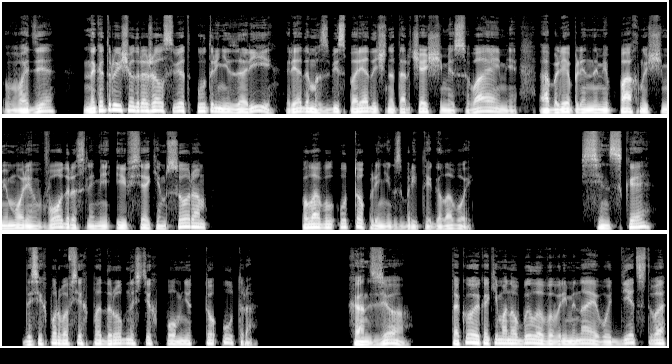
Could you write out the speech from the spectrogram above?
В воде, на которой еще дрожал свет утренней зари, рядом с беспорядочно торчащими сваями, облепленными пахнущими морем водорослями и всяким сором, плавал утопленник с бритой головой. Синске до сих пор во всех подробностях помнит то утро. Ханзё, такое, каким оно было во времена его детства,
